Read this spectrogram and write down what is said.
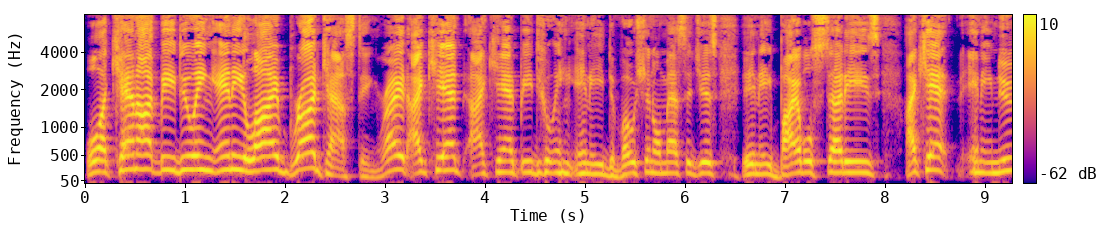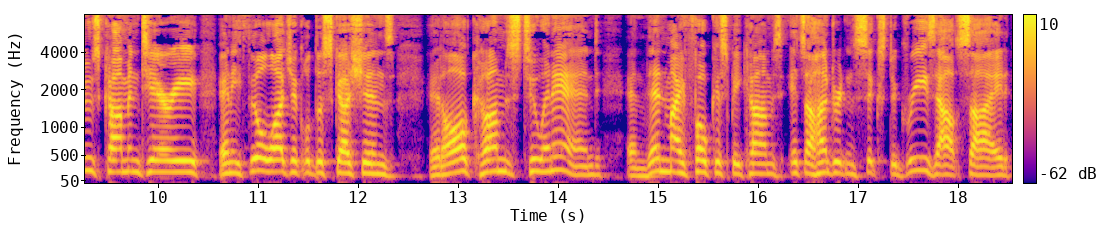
well, I cannot be doing any live broadcasting, right? I can't, I can't be doing any devotional messages, any Bible studies. I can't, any news commentary, any theological discussions it all comes to an end. And then my focus becomes it's 106 degrees outside.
